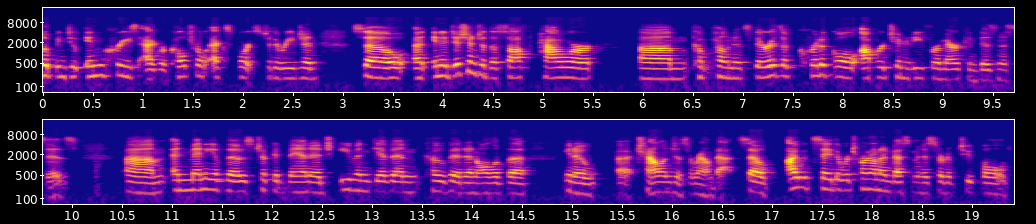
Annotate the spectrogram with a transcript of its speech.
hoping to increase agricultural exports to the region. So, uh, in addition to the soft power um, components, there is a critical opportunity for American businesses. Um, and many of those took advantage, even given COVID and all of the you know uh, challenges around that. So, I would say the return on investment is sort of twofold.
